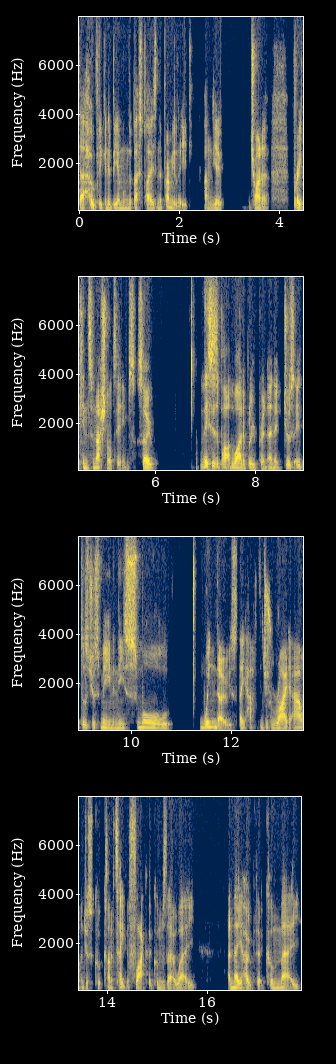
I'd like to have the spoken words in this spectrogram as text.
they're hopefully going to be among the best players in the Premier League and you know trying to break into national teams. So this is a part of the wider blueprint, and it just it does just mean in these small windows they have to just ride it out and just kind of take the flack that comes their way, and they hope that come May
